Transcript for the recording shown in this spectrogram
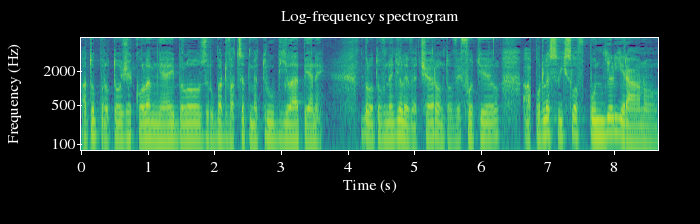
a to proto, že kolem něj bylo zhruba 20 metrů bílé pěny. Bylo to v neděli večer, on to vyfotil a podle svých slov pondělí ráno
